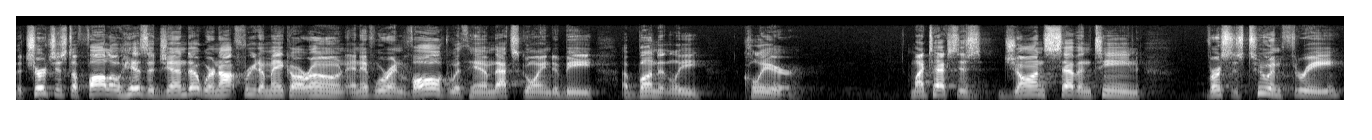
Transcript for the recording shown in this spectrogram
the church is to follow his agenda. We're not free to make our own. And if we're involved with him, that's going to be abundantly clear. My text is John 17, verses 2 and 3.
